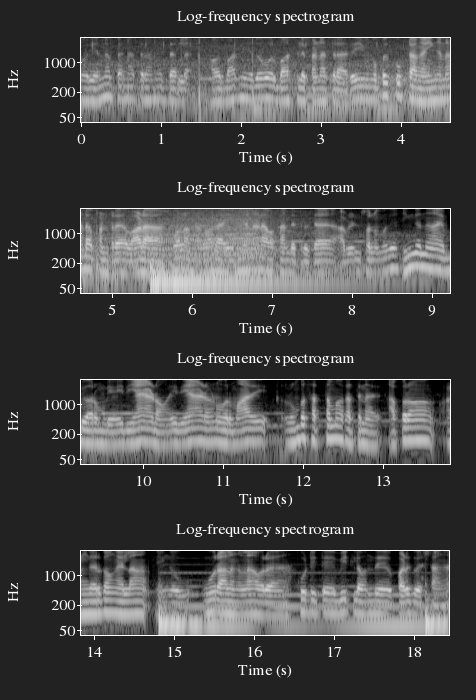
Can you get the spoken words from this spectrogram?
அவர் என்ன பெண்ணாத்துறான்னு தெரில அவர் பாட்டு ஏதோ ஒரு பாஷையில் பெண்ணாத்துறாரு இவங்க போய் கூப்பிட்டாங்க. இங்கே என்னடா பண்ணுற வாடா போலாங்க வாடா. இங்கே என்னடா உக்காந்துட்டு இருக்க அப்படின்னு சொல்லும்போது இங்கேருந்து நான் எப்படி வர முடியும்? இது ஏன் இடம்? இது ஏன் இடம்னு ஒரு மாதிரி ரொம்ப சத்தமாக கத்துனார். அப்புறம் அங்கே இருக்கவங்க எல்லாம் எங்கள் ஊர் ஆளுங்கள்லாம் அவரை கூட்டிகிட்டு வீட்டில் வந்து படுக்க வச்சிட்டாங்க.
